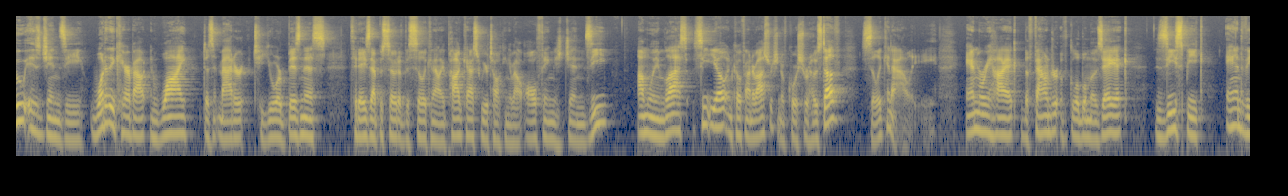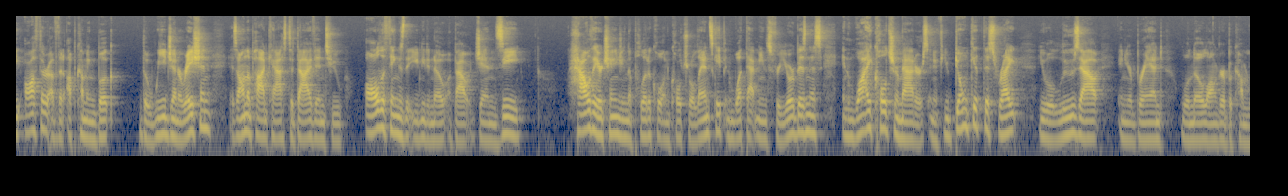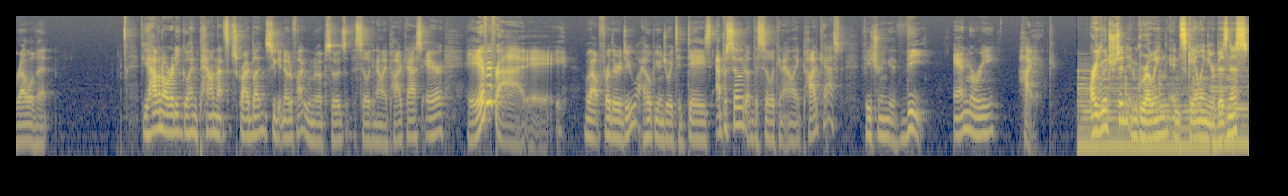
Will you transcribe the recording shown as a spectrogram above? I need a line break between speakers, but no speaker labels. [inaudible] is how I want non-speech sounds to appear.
Who is Gen Z? What do they care about? And why does it matter to your business? Today's episode of the Silicon Alley podcast, we are talking about all things Gen Z. I'm William Glass, CEO and co founder of Ostrich, and of course, your host of Silicon Alley. Anne Marie Hayek, the founder of Global Mosaic, Z Speak, and the author of the upcoming book, The We Generation, is on the podcast to dive into all the things that you need to know about Gen Z how they are changing the political and cultural landscape and what that means for your business and why culture matters. And if you don't get this right, you will lose out and your brand will no longer become relevant. If you haven't already, go ahead and pound that subscribe button so you get notified when new episodes of the Silicon Alley podcast air every Friday. Without further ado, I hope you enjoyed today's episode of the Silicon Alley podcast featuring the Anne Marie Hayek. Are you interested in growing and scaling your business?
